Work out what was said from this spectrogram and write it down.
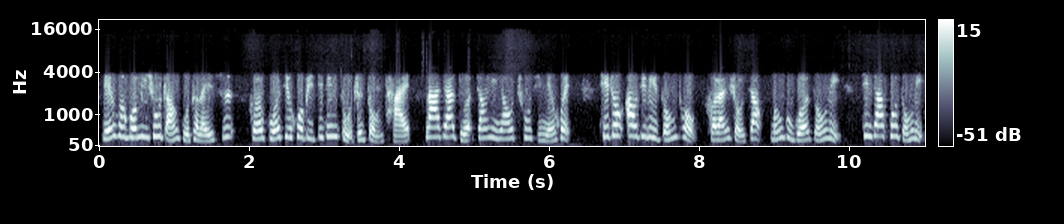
联合国秘书长古特雷斯和国际货币基金组织总裁拉加德将应邀出席年会。其中，奥地利总统、荷兰首相、蒙古国总理、新加坡总理、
